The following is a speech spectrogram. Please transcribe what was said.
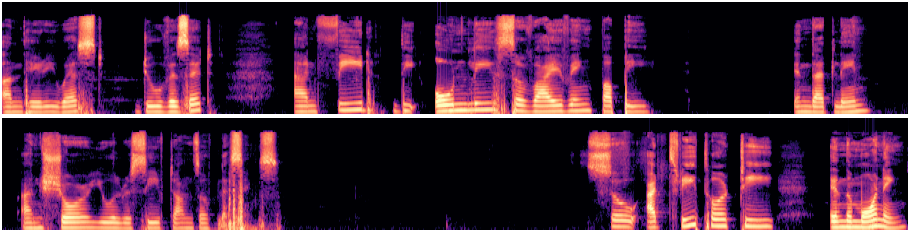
Andheri West, do visit and feed the only surviving puppy in that lane. I'm sure you will receive tons of blessings. So at 3:30 in the morning,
